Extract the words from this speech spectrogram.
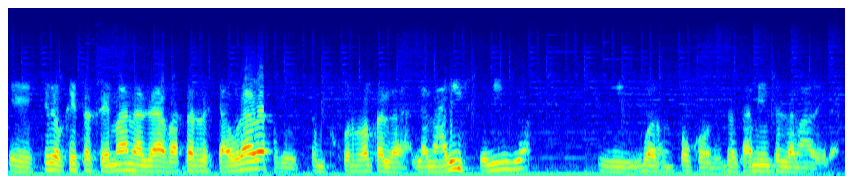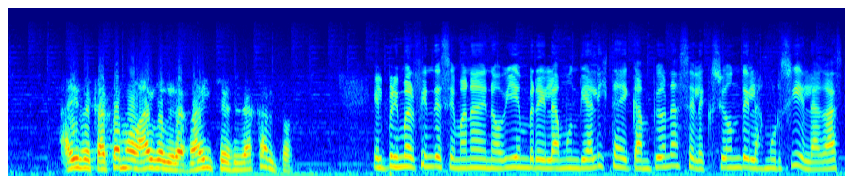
Eh, creo que esta semana ya va a estar restaurada porque está un poco rota la, la nariz del indio y bueno, un poco de tratamiento en la madera. Ahí rescatamos algo de las raíces de la canto el primer fin de semana de noviembre, la mundialista y campeona selección de las murciélagas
